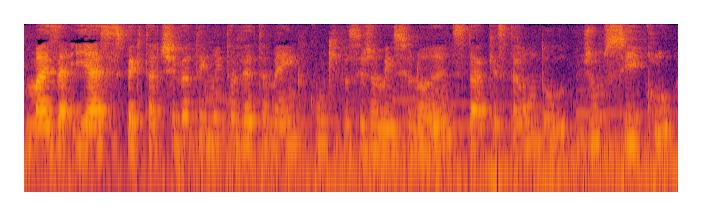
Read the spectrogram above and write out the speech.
Mas é, e essa expectativa tem muito a ver também com o que você já mencionou antes, da questão do, de um ciclo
